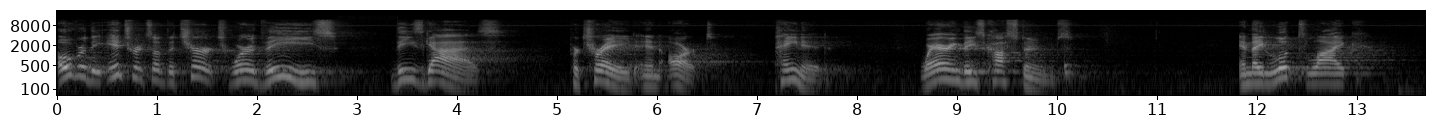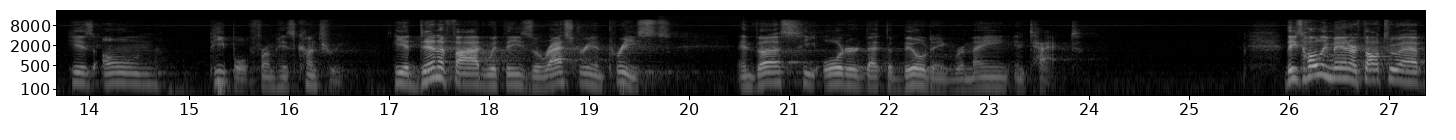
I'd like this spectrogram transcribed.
over the entrance of the church were these, these guys portrayed in art painted, wearing these costumes. And they looked like his own people from his country. He identified with these Zoroastrian priests, and thus he ordered that the building remain intact. These holy men are thought to have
